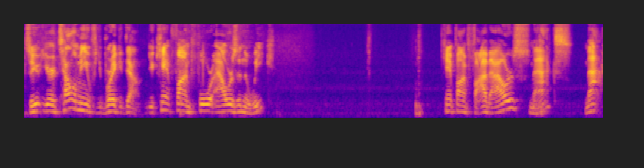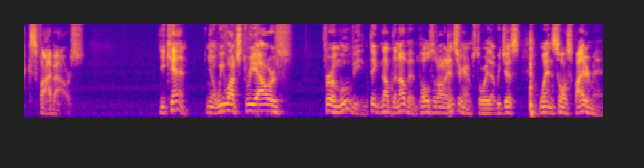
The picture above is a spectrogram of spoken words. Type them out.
So you're telling me if you break it down, you can't find four hours in the week? Can't find five hours max? Max five hours. You can. You know, we watched three hours for a movie and think nothing of it and posted on an Instagram story that we just went and saw Spider Man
